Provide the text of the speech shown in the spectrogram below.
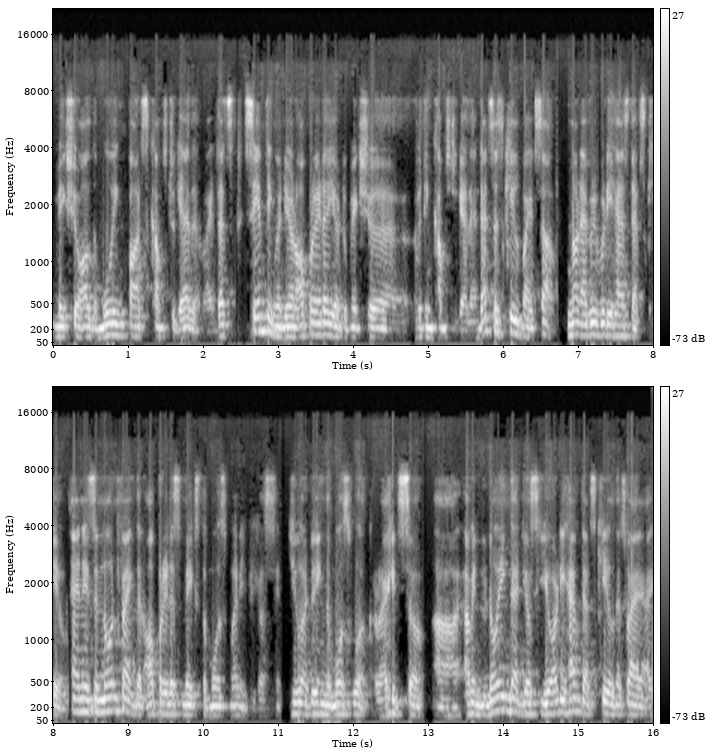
make sure all the moving parts comes together, right? That's same thing when you're an operator, you have to make sure everything comes together. And that's a skill by itself. Not everybody has that skill. And it's a known fact that operators makes the most money because you are doing the most work, right? So, uh, I mean, knowing that you you already have that skill, that's why I,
